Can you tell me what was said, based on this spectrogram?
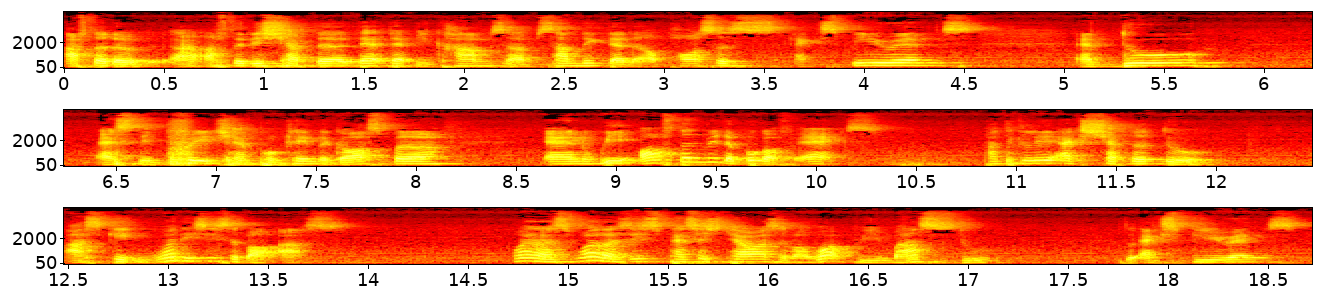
after, the, uh, after this chapter. That, that becomes uh, something that the apostles experience and do as they preach and proclaim the gospel. And we often read the book of Acts, particularly Acts chapter 2, asking, what is this about us? What does, what does this passage tell us about what we must do to experience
